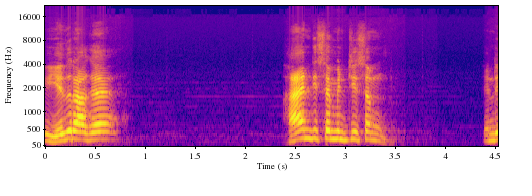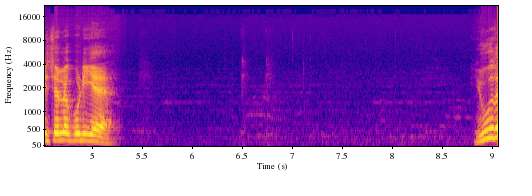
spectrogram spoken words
எதிராக ஆன்டிசெமிட்டிசம் என்று சொல்லக்கூடிய யூத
